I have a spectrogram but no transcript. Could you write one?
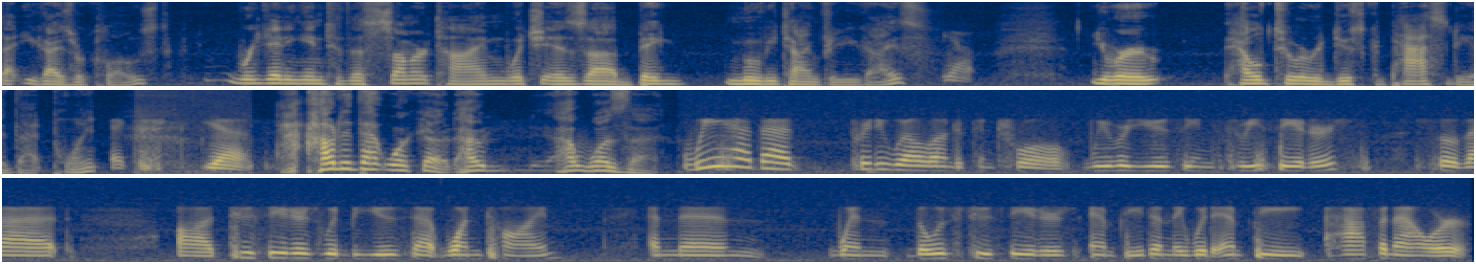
that you guys were closed. We're getting into the summertime, which is a big movie time for you guys. Yeah. You were held to a reduced capacity at that point. Ex- yes. How did that work out? How how was that? We had that pretty well under control. We were using three theaters so that uh, two theaters would be used at one time, and then when those two theaters emptied, and they would empty half an hour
